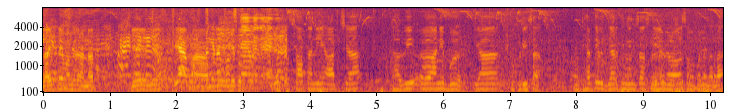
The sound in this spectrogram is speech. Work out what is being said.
लाईफ टाईम आम्ही राहणार हे मी म्हणजे सात आणि आठच्या दहावी अ आणि ब या तुकडीचा विद्यार्थी विद्यार्थिनींचा स्नेह मेळावा संपन्न झाला.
